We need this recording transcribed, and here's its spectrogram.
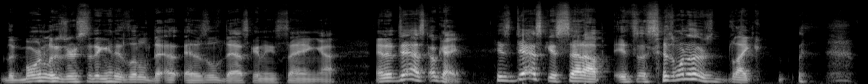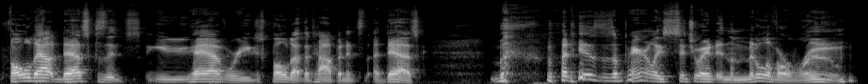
the Born Loser is sitting at his little de- at his little desk, and he's saying, uh, "And a desk, okay." His desk is set up. It's, it's one of those like fold out desks that you have where you just fold out the top and it's a desk. But, but his is apparently situated in the middle of a room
